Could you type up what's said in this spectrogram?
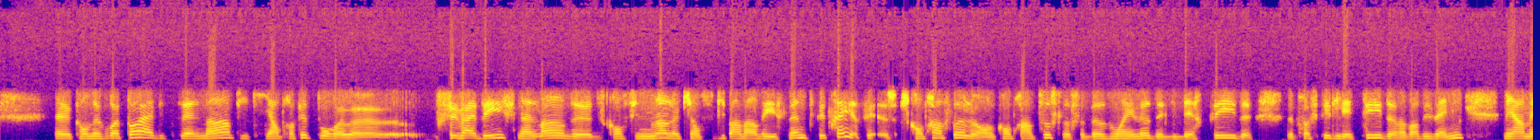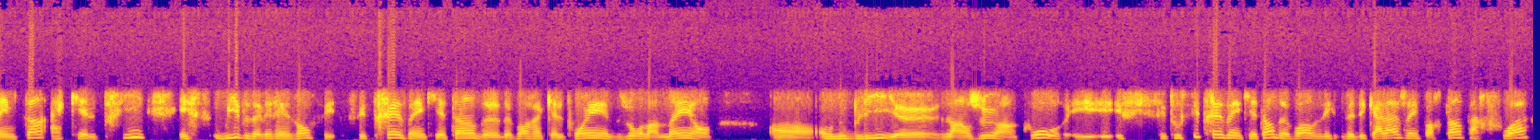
euh, qu'on ne voit pas habituellement, puis qui en profitent pour euh, s'évader finalement du confinement qu'ils ont subi pendant des semaines. C'est très, je comprends ça, là, on comprend tous là, ce besoin-là de liberté, de, de profiter de l'été, de revoir des amis, mais en même temps, à quel prix? Et oui, vous avez raison, c'est très inquiétant de, de voir à quel point du jour au lendemain on on, oublie euh, l'enjeu en cours et, c'est aussi très inquiétant de voir le décalage important parfois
